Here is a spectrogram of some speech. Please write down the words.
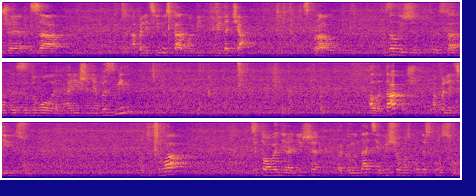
уже за апеляційною скаргою відповідача справу, залишив скаргу без задоволення, а рішення без змін. Але також апеляційний суд процесував цитовані раніше рекомендації Вищого господарського суду.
